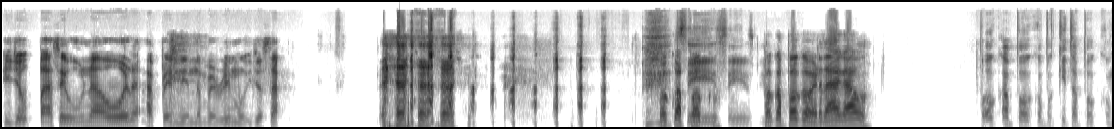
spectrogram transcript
Y yo pasé una hora aprendiéndome el ritmo. Y yo estaba. Poco a Sí, poco, sí, sí. poco a poco, ¿verdad, Gabo? Poco a poco, poquito a poco.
